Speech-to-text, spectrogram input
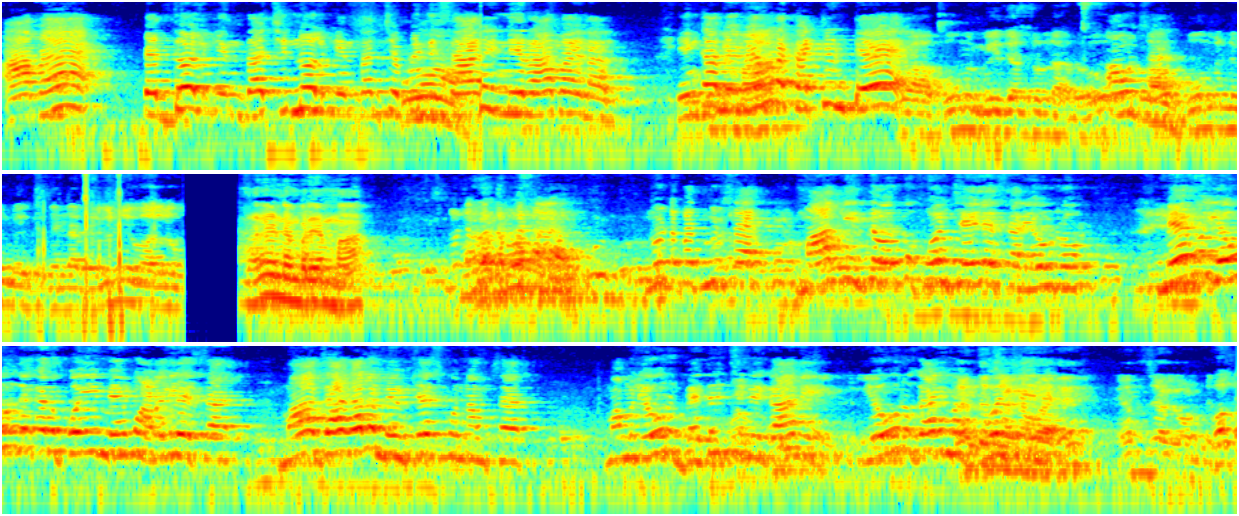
ఆమె పెద్దోళ్ళకి ఇంత చిన్నోళ్ళకి ఇంత అని చెప్పింది సార్. ఇన్ని రామాయణాలు. ఇంకా మేమేమైనా కట్టి ఉంటే ఆ భూమి మీది అంటున్నారు అవును సార్. భూమిని మీకు నిన్న రెవెన్యూ వాళ్ళు సరే నెంబర్ ఏమ్మా? నూట పదమూడు సార్. మాకు ఇంతవరకు ఫోన్ చేయలేదు సార్ ఎవరు. మేము ఎవరి దగ్గర పోయి మేము అడగలేదు సార్. మా జాగాలో మేము చేసుకున్నాం సార్. మమ్మల్ని ఎవరు బెదిరించింది కానీ ఎవరు కానీ మాకు ఫోన్ జాగా చేయలేదు. మరి? ఎంత జాగా ఉంటుంది ఒక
